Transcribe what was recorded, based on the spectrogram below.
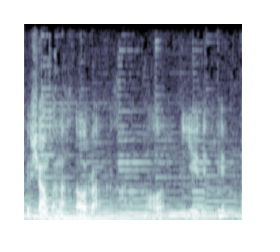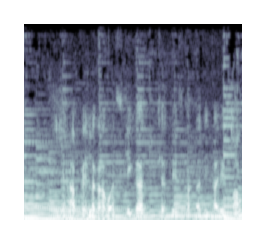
फिर शाम का नाश्ता और रात का खाना। और ये देखिए, यहाँ पे लगा हुआ स्टिकर, छत्तीसगढ़ अधिकारी फॉर्म,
